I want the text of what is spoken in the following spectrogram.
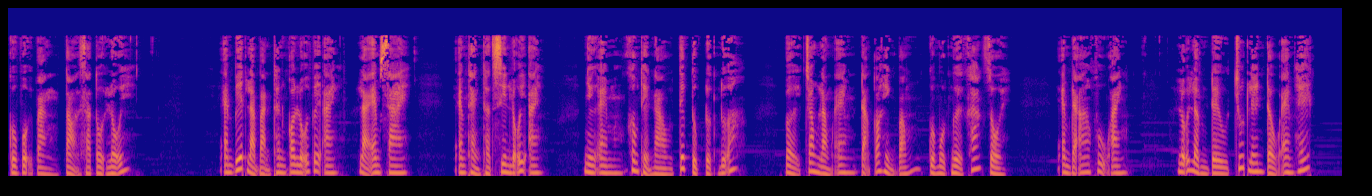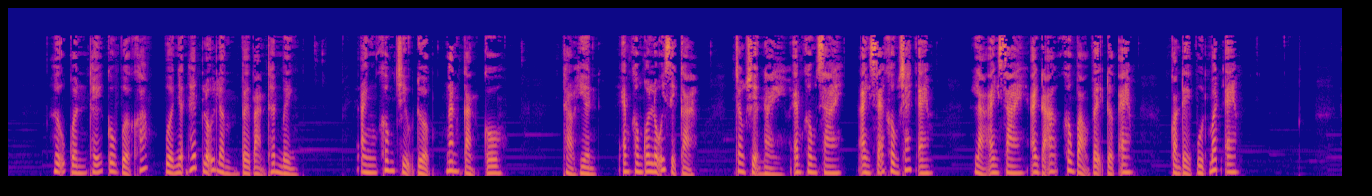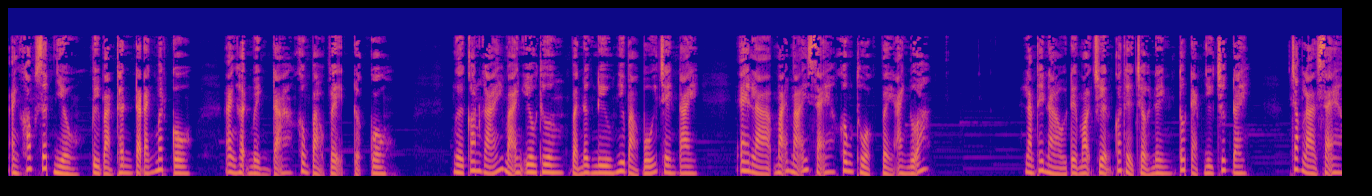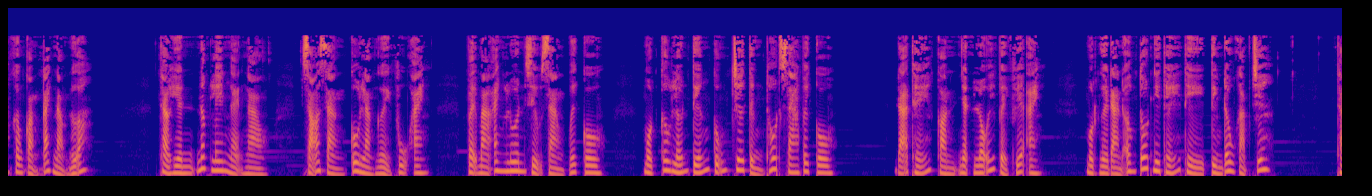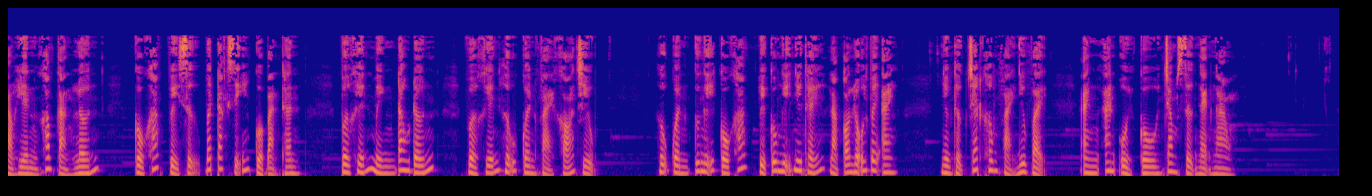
cô vội vàng tỏ ra tội lỗi. Em biết là bản thân có lỗi với anh, là em sai. Em thành thật xin lỗi anh. Nhưng em không thể nào tiếp tục được nữa. Bởi trong lòng em đã có hình bóng của một người khác rồi. Em đã phụ anh. Lỗi lầm đều chút lên đầu em hết. Hữu Quân thấy cô vừa khóc vừa nhận hết lỗi lầm về bản thân mình. Anh không chịu được ngăn cản cô. Thảo Hiền, em không có lỗi gì cả. Trong chuyện này em không sai, anh sẽ không trách em. Là anh sai, anh đã không bảo vệ được em, còn để vụt mất em. Anh khóc rất nhiều vì bản thân đã đánh mất cô. Anh hận mình đã không bảo vệ được cô. Người con gái mà anh yêu thương và nâng niu như bảo bối trên tay e là mãi mãi sẽ không thuộc về anh nữa. Làm thế nào để mọi chuyện có thể trở nên tốt đẹp như trước đây? Chắc là sẽ không còn cách nào nữa. Thảo Hiền nấc lên nghẹn ngào. Rõ ràng cô là người phụ anh. Vậy mà anh luôn dịu dàng với cô. Một câu lớn tiếng cũng chưa từng thốt ra với cô. Đã thế còn nhận lỗi về phía anh. Một người đàn ông tốt như thế thì tìm đâu gặp chứ? Thảo Hiền khóc càng lớn, cô khóc vì sự bất đắc dĩ của bản thân, vừa khiến mình đau đớn, vừa khiến Hữu Quân phải khó chịu. Hữu Quân cứ nghĩ cô khóc vì cô nghĩ như thế là có lỗi với anh. Nhưng thực chất không phải như vậy. Anh an ủi cô trong sự nghẹn ngào.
